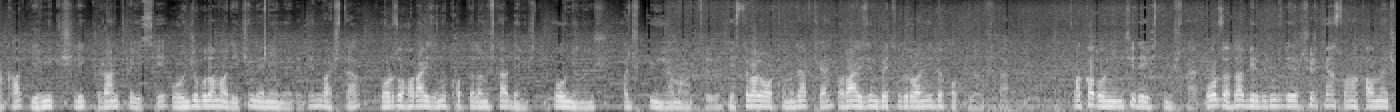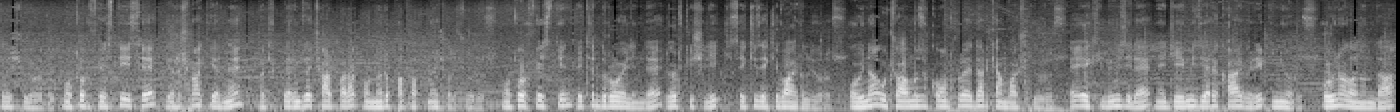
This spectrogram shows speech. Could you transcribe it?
Fakat 20 kişilik Grand Race'i oyuncu bulamadığı için deneyemedim. En başta Forza Horizon'ı kopyalamışlar demiştim. Oynanış, açık dünya mantığı, festival ortamı derken Horizon Battle Royale'i de kopyalamışlar. Fakat oynanışı değiştirmişler. Forza'da birbirimizle yarışırken sona kalmaya çalışıyorduk. Motorfest'te ise yarışmak yerine rakiplerimize çarparak onları patlatmaya çalışıyoruz. Motorfest'in Battle Royale'inde 4 kişilik 8 ekibe ayrılıyoruz. Oyuna uçağımızı kontrol ederken başlıyoruz ve ekibimiz ile ineceğimiz yere karar verip iniyoruz. Oyun alanında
